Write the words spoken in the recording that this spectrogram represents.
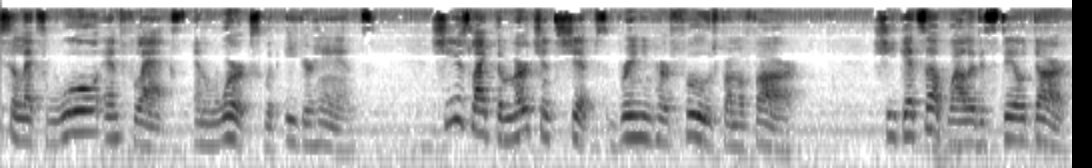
selects wool and flax and works with eager hands. She is like the merchant ships bringing her food from afar. She gets up while it is still dark.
